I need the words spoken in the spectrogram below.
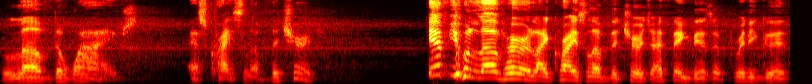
Love the wives as Christ loved the church. If you love her like Christ loved the church, I think there's a pretty good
